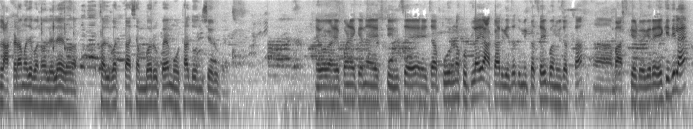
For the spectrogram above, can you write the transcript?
लाकडामध्ये बनवलेलं आहे. बघा खलबत्ता शंभर रुपये मोठा दोनशे रुपये. हे बघा हे पण एक आहे ना हे स्टीलचं आहे. ह्याचा पूर्ण कुठलाही आकार घेतो तुम्ही कसंही बनवू शकता. बास्केट वगैरे. हे कितीला आहे?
